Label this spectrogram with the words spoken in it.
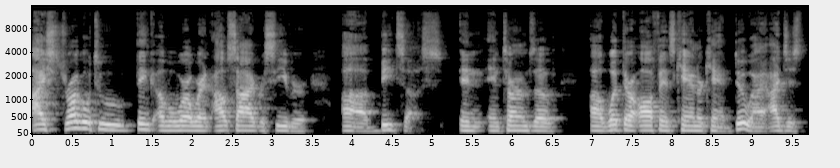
I struggle to think of a world where an outside receiver uh, beats us in in terms of uh, what their offense can or can't do. I, I just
